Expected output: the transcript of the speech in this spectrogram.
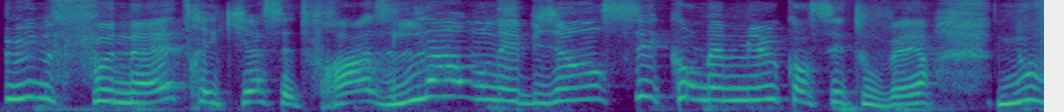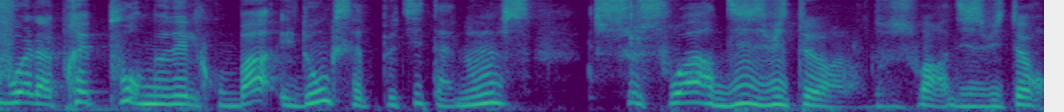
une fenêtre et qui a cette phrase là on est bien, c'est quand même mieux quand c'est ouvert. Nous voilà prêts pour mener le combat. Et donc, cette petite annonce ce soir 18h. Alors ce soir à 18h,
